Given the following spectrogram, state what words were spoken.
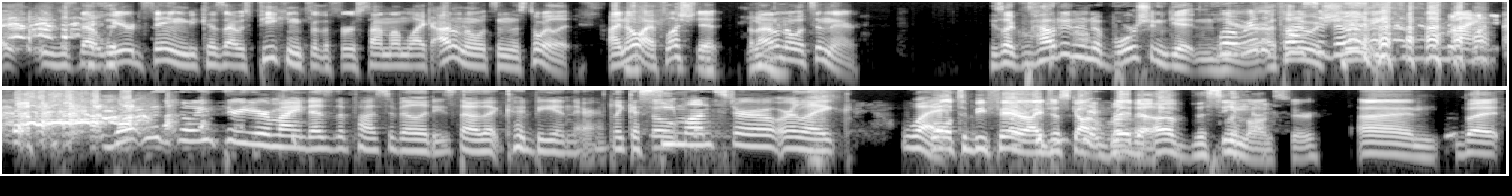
I, it was that weird thing because I was peaking for the first time. I'm like, I don't know what's in this toilet. I know I flushed it, but I don't know what's in there. He's like, how did an abortion get in What here? were the I thought it was possibilities shitty. in your mind? what was going through your mind as the possibilities though that could be in there? Like a So- sea monster or like what? Well, to be fair, I just got rid of the sea monster. Um, but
